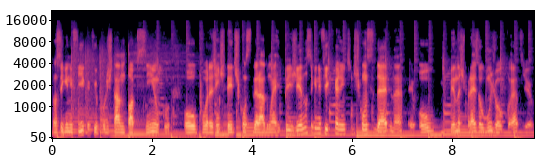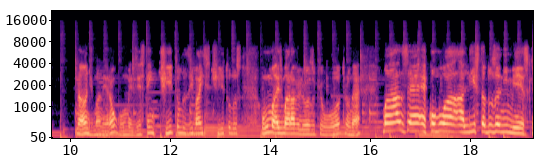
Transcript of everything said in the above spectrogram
Não significa que por estar no top 5 ou por a gente ter desconsiderado um RPG, não significa que a gente desconsidere, né? Ou menospreze algum jogo, correto, Diego? Não, de maneira alguma. Existem títulos e mais títulos, um mais maravilhoso que o outro, né? Mas é, é como a, a, lista dos animes, que,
